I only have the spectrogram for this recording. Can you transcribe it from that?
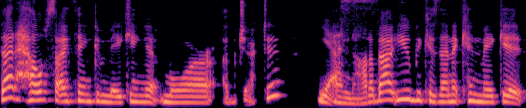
that helps, I think, making it more objective yes. and not about you because then it can make it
